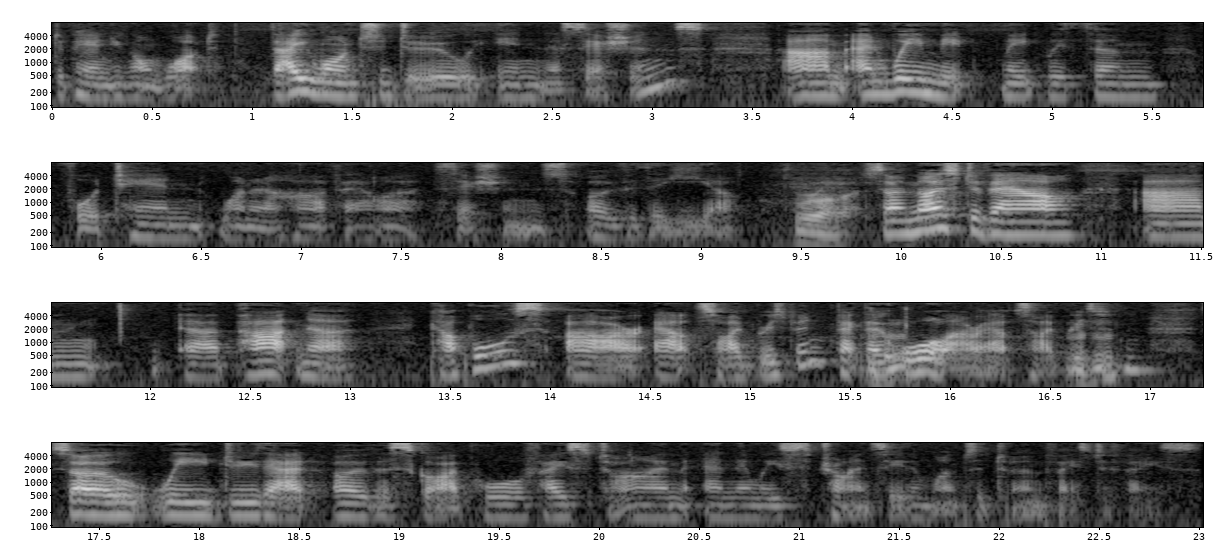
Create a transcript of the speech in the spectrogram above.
depending on what they want to do in the sessions, um, and we meet meet with them for 10 one and a half hour sessions over the year. Right. So most of our um, uh, partner couples are outside Brisbane. In fact, they all are outside Brisbane. So we do that over Skype or FaceTime, and then we try and see them once a term face to face.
